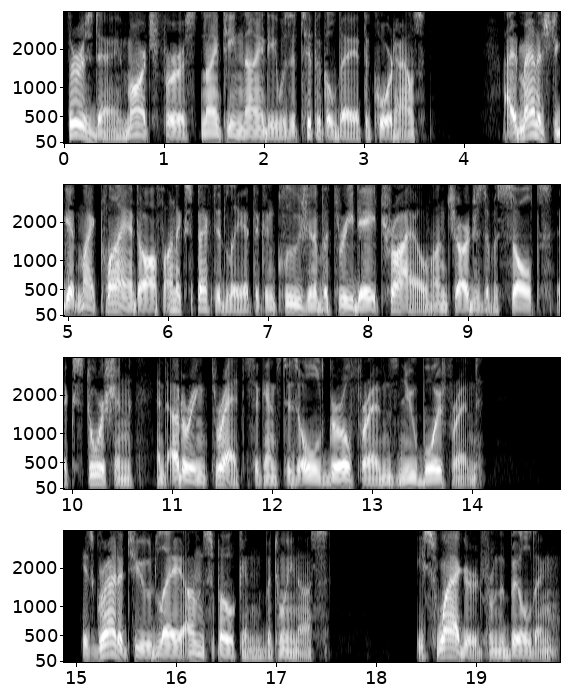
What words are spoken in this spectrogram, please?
Thursday, March 1st, 1990, was a typical day at the courthouse. I had managed to get my client off unexpectedly at the conclusion of a three day trial on charges of assault, extortion, and uttering threats against his old girlfriend's new boyfriend. His gratitude lay unspoken between us. He swaggered from the building,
